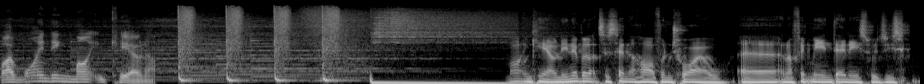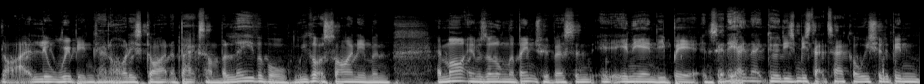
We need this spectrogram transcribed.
by winding Martin Keown up. Martin Keown, he never liked to centre half on trial. Uh, and I think me and Dennis were just like a little ribbing, going, oh, this guy at the back's unbelievable. We've got to sign him. And, and Martin was along the bench with us. And in the end, he bit and said, he ain't that good. He's missed that tackle. He should have been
